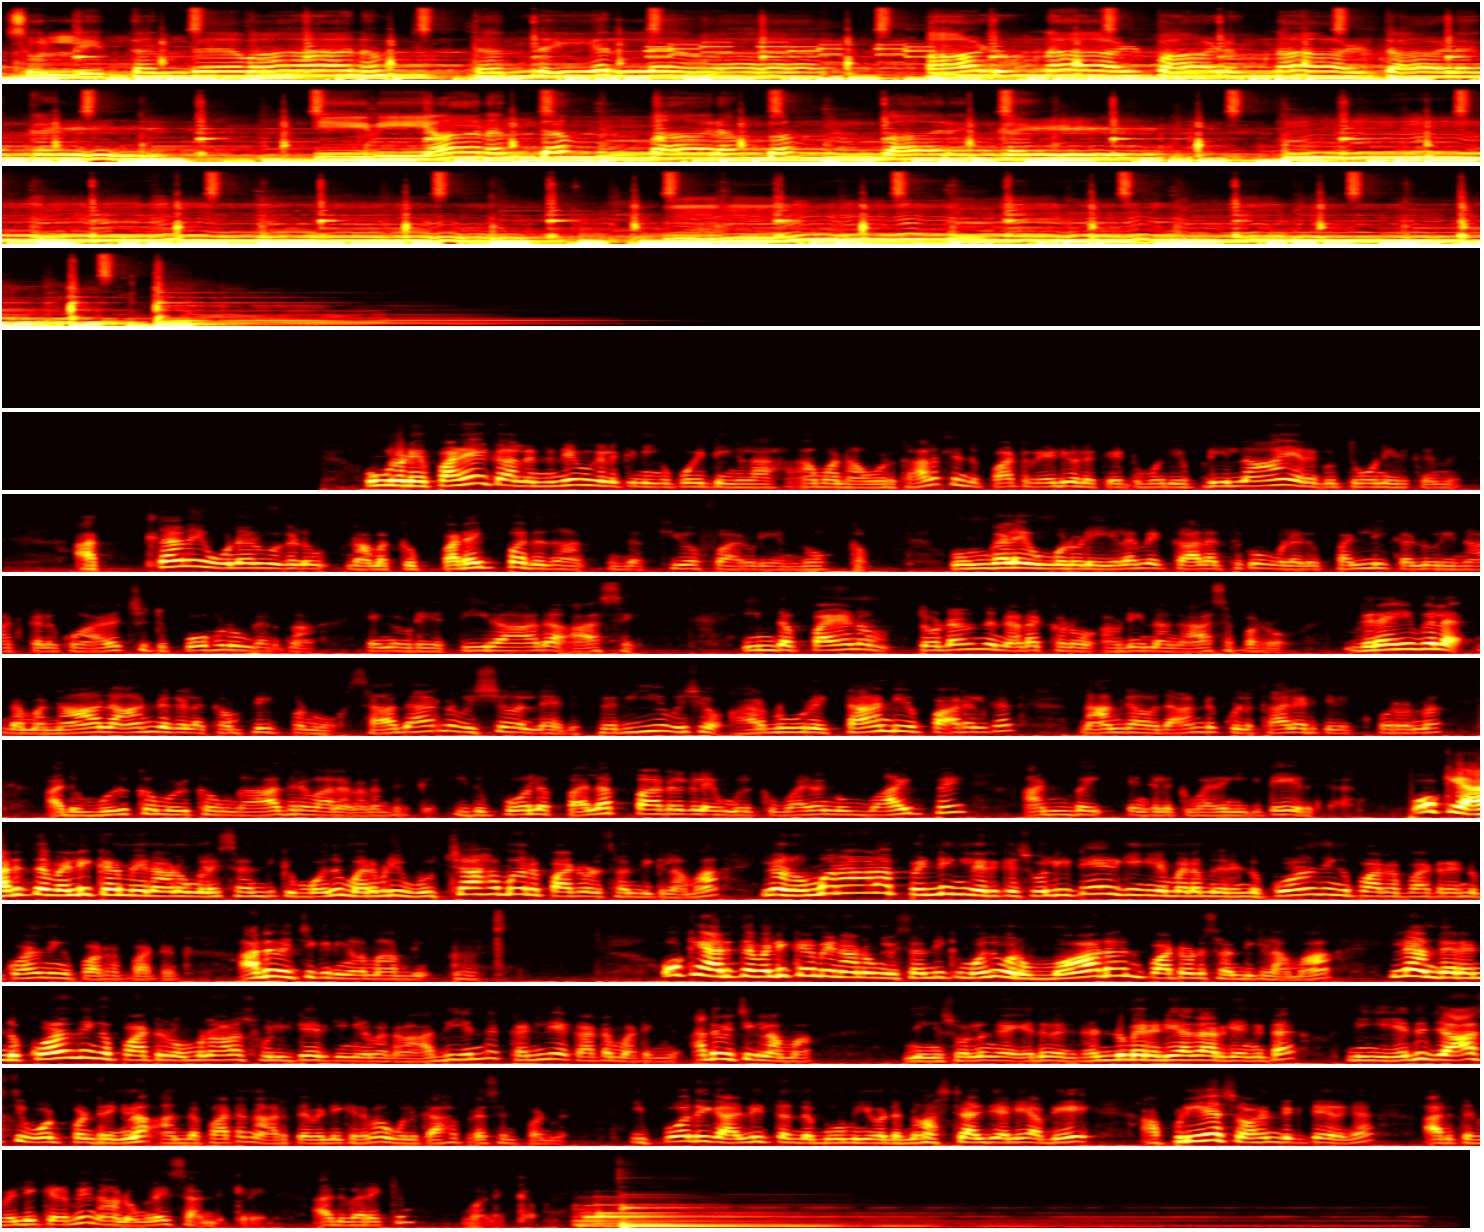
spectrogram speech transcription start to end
சொல்லி தந்த வானம் தந்தை அல்லவா? ஆடும் நாள் பாடும் நாள் தாளங்கள். இனி ஆனந்தம் ஆரம்பம் வாருங்கள். உங்களுடைய பழைய கால நினைவுகளுக்கு நீங்கள் போயிட்டீங்களா? ஆமாம் நான் ஒரு காலத்தில் இந்த பாட்டு ரேடியோவில் கேட்டும்போது எப்படிலாம் எனக்கு தோணியிருக்குன்னு. அத்தனை உணர்வுகளும் நமக்கு படைப்பது தான் இந்த கியூஎஃப்ஆருடைய நோக்கம். உங்களை உங்களுடைய இளமை காலத்துக்கும் உங்களுடைய பள்ளி கல்லூரி நாட்களுக்கும் அழைச்சிட்டு போகணுங்கிறது தான் எங்களுடைய தீராத ஆசை. இந்த பயணம் தொடர்ந்து நடக்கணும் அப்படின்னு நாங்கள் ஆசைப்படுறோம். விரைவில் நம்ம நாலு ஆண்டுகளை கம்ப்ளீட் பண்ணுவோம். சாதாரண விஷயம் இல்லை இது பெரிய விஷயம். அறநூறை தாண்டிய பாடல்கள் நான்காவது ஆண்டுக்குள்ளே காலெடுத்து வைக்க போகிறோன்னா அது முழுக்க முழுக்க உங்கள் ஆதரவால் நடந்திருக்கு. இது போல பல பாடல்களை உங்களுக்கு வழங்கும் வாய்ப்பை அன்பை எங்களுக்கு வழங்கிக்கிட்டே இருங்க. ஓகே அடுத்த வெள்ளிக்கிழமை நான் உங்களை சந்திக்கும் போது மறுபடியும் உற்சாகமான பாட்டோட சந்திக்கலாமா? இல்லை ரொம்ப நாளாக பெண்டிங்கில் இருக்க சொல்லிகிட்டே இருக்கீங்களே மேடம் ரெண்டு குழந்தைங்க பாடுற பாட்டு ரெண்டு குழந்தைங்க பாடுற பாட்டு அதை வச்சுக்கிறீங்களாமா அப்படி? ஓகே அடுத்த வெள்ளிக்கிழமை நான் உங்களை சந்திக்கும் போது ஒரு மாடர்ன் பாட்டோட சந்திக்கலாமா? இல்லை அந்த ரெண்டு குழந்தைங்க பாட்டு ரொம்ப நாளாக சொல்லிகிட்டே இருக்கீங்களே மேடம் அது என்ன கண்ணிலே காட்ட மாட்டீங்களா? அதை வச்சுக்கலாமா? நீங்கள் சொல்லுங்கள் எது ரெண்டுமே ரெடியாக தான் இருக்கு என்கிட்ட. நீங்கள் எது ஜாஸ்தி ஓட் பண்ணுறீங்களோ அந்த பாட்டை நான் அடுத்த வெள்ளிக்கிழமை உங்களுக்காக ப்ரெசென்ட் பண்ணுவேன். இப்போதைக்கு அள்ளி தந்த பூமியோட நாஸ்டாலஜியாலே அப்படியே அப்படியே சுழண்டுக்கிட்டே இருங்க. அடுத்த வெள்ளிக்கிழமை நான் உங்களை சந்திக்கிறேன். அது வரைக்கும் வணக்கம்.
